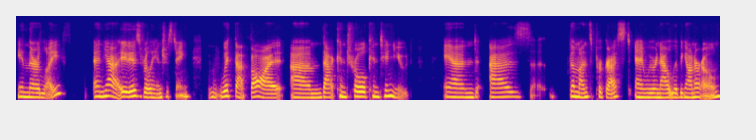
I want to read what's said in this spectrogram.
in their life. And yeah, it is really interesting. With that thought, um, that control continued. And as the months progressed and we were now living on our own,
